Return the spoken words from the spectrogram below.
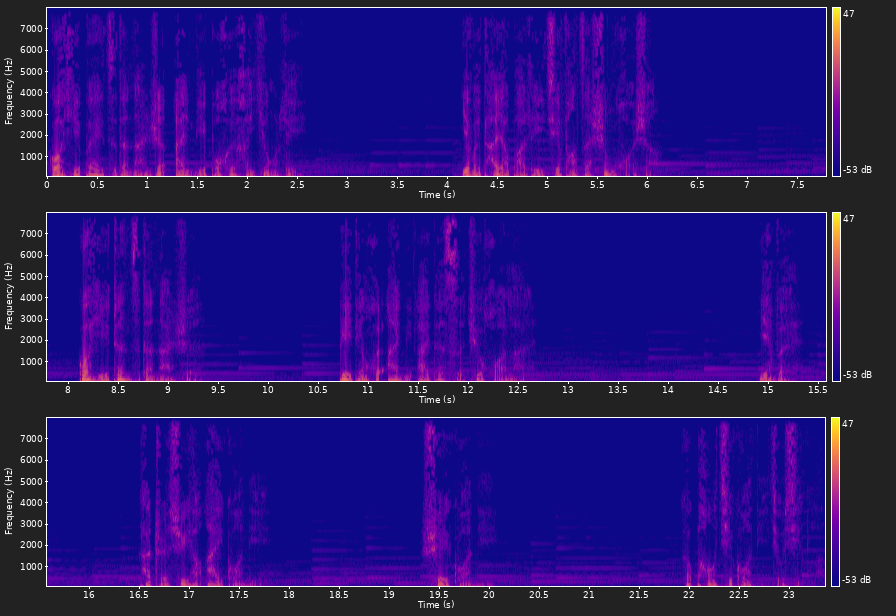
过一辈子的男人爱你不会很用力，因为他要把力气放在生活上。过一阵子的男人，必定会爱你爱得死去活来，因为他只需要爱过你。睡过你，和抛弃过你就行了。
